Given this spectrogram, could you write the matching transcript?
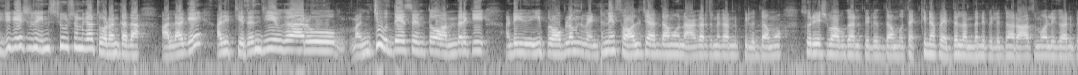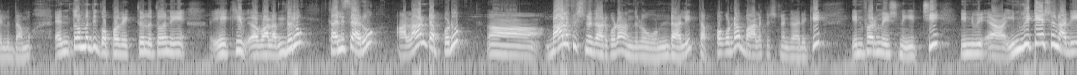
ఎడ్యుకేషన్ ఇన్స్టిట్యూషన్గా చూడం కదా. అలాగే అది చిరంజీవి గారు మంచి ఉద్దేశంతో అందరికీ అంటే ఈ- ప్రాబ్లంని ప్రాబ్లమ్ని వెంటనే సాల్వ్ చేద్దాము నాగార్జున గారిని పిలుద్దాము సురేష్ బాబు గారిని పిలుద్దాము తక్కిన పెద్దలందరినీ పిలుద్దాం రాజమౌళి గారిని పిలుద్దాము. ఎంతోమంది గొప్ప వ్యక్తులతోని ఏకీ వాళ్ళందరూ కలిశారు. అలాంటప్పుడు బాలకృష్ణ గారు కూడా అందులో ఉండాలి. తప్పకుండా బాలకృష్ణ గారికి ఇన్ఫర్మేషన్ ఇచ్చి ఇన్వి ఇన్విటేషన్ అది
